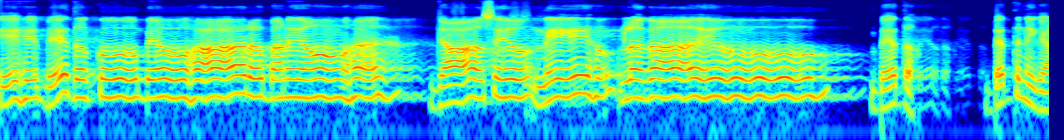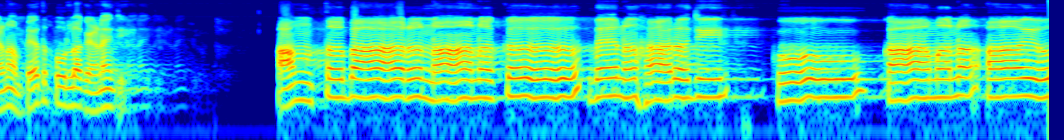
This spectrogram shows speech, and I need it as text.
ਇਹ ਬੇਦ ਕੋ ਵਿਵਹਾਰ ਬਨਿਓ ਹੈ, ਜਾਸਿਓ ਨੇਹ ਲਗਾਇਓ। ਬਿਦ ਬਿਦ ਨਹੀਂ ਕਹਿਣਾ ਬਿਦ ਪੋਲਾ ਕਹਿਣਾ ਜੀ। ਅੰਤ ਬਾਰ ਨਾਨਕ ਬਿਨ ਹਰ ਜੀ ਕੋ ਕਾਮ ਨ ਆਇਓ।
